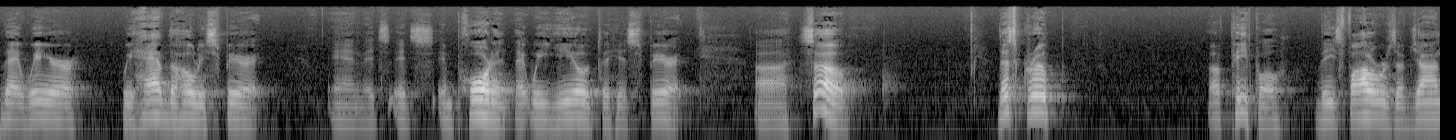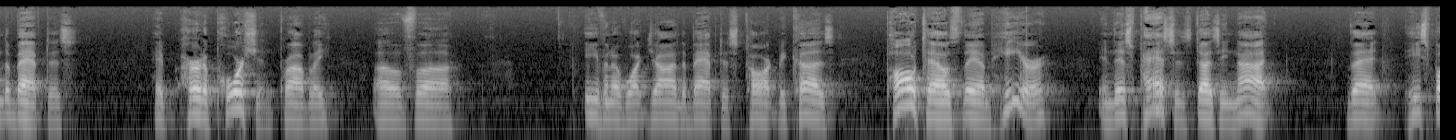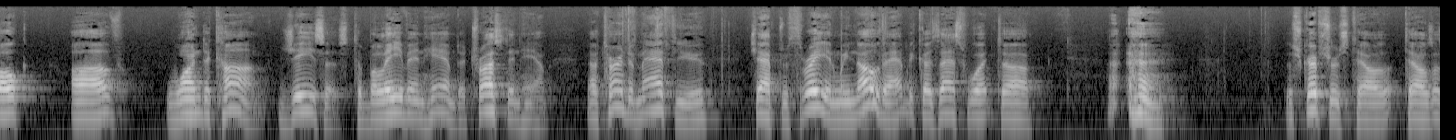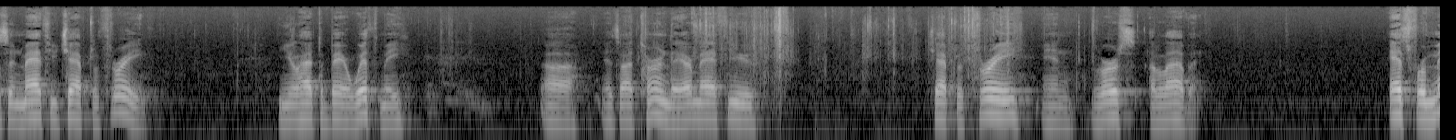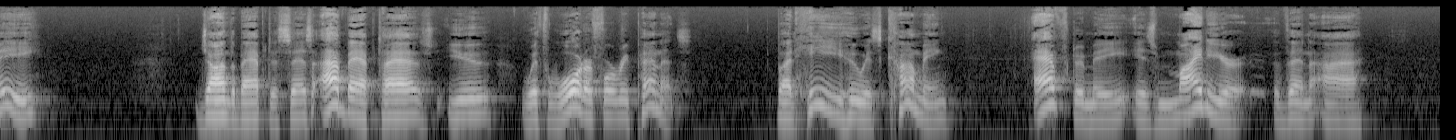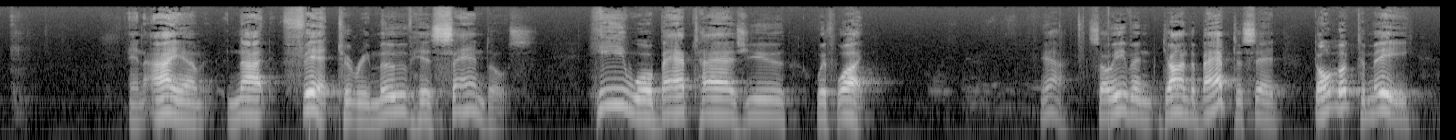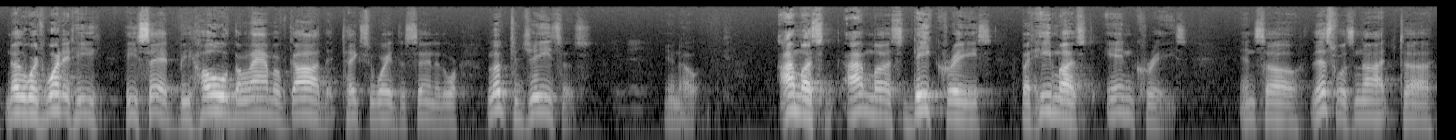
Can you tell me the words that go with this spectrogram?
that we are we have the Holy Spirit, and it's it's important that we yield to His Spirit. Uh, so, this group of people, these followers of John the Baptist, had heard a portion probably of uh, even of what John the Baptist taught, because Paul tells them here in this passage, does he not? That he spoke of one to come, Jesus, to believe in him, to trust in him. Now turn to Matthew chapter 3, and we know that because that's what uh, the scriptures tell tells us in Matthew chapter 3. And you'll have to bear with me uh, as I turn there. Matthew chapter 3 and verse 11. As for me, John the Baptist says, I baptized you with water for repentance, but he who is coming after me is mightier than I, and I am not fit to remove his sandals. He will baptize you with what? Yeah. So even John the Baptist said, Don't look to me. In other words, what did he he said, Behold the Lamb of God that takes away the sin of the world. Look to Jesus. Amen. You know, I must, I must decrease, but he must increase. And so this was not uh,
